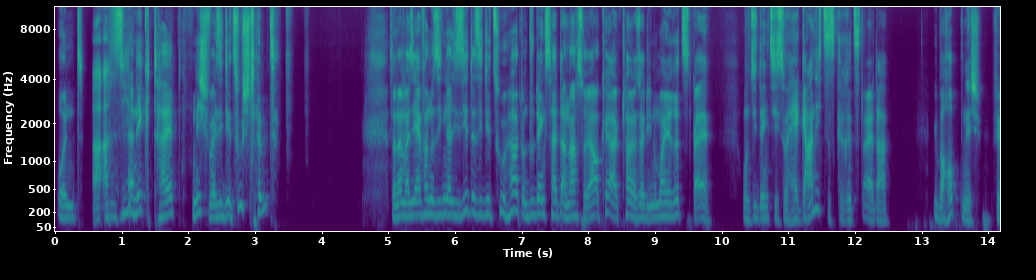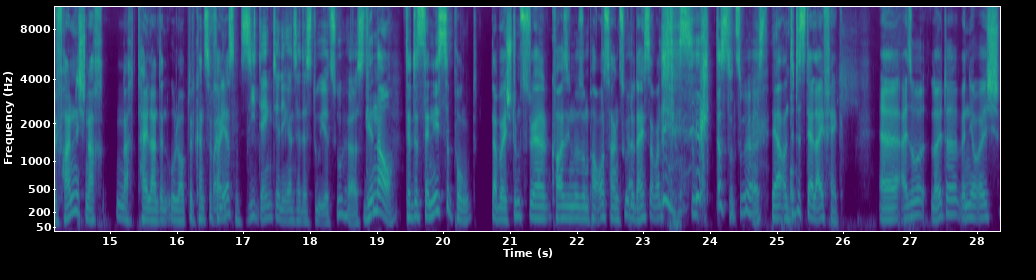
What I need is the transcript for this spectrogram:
Und Ah, sie nickt halt nicht, weil sie dir zustimmt, sondern weil sie einfach nur signalisiert, dass sie dir zuhört und du denkst halt danach so, ja, okay, halt klar, ist ja die Nummer geritzt, geil. Und sie denkt sich so, hey, gar nichts ist geritzt, Alter. Überhaupt nicht. Wir fahren nicht nach, nach Thailand in Urlaub, das kannst du allem, vergessen. Sie denkt ja die ganze Zeit, dass du ihr zuhörst. Genau, das ist der nächste Punkt. Dabei stimmst du ja quasi nur so ein paar Aussagen zu, das heißt aber nicht, dass du dass du zuhörst. Ja, und das ist der Lifehack. Äh, also, Leute, wenn ihr euch,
